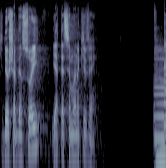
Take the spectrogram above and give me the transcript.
Que Deus te abençoe e até semana que vem. Thank you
